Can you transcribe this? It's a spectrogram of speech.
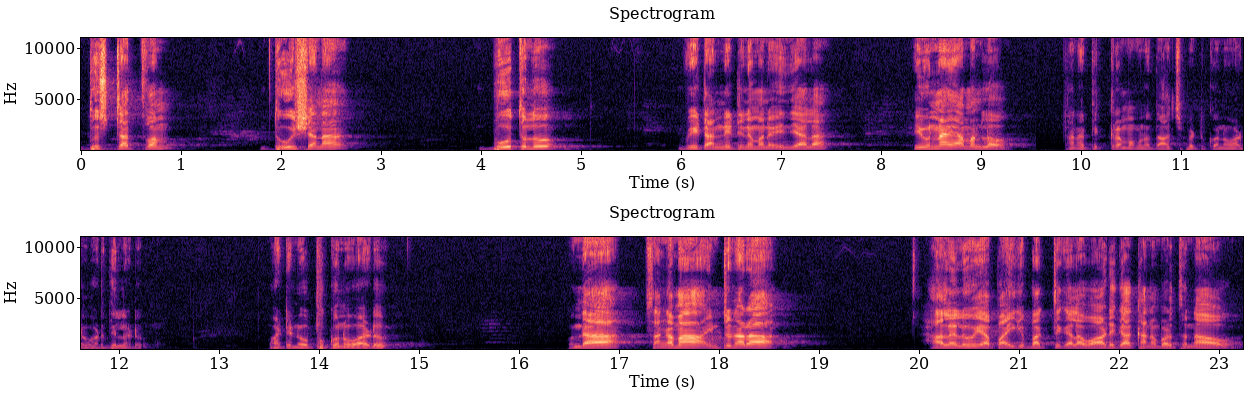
దుష్టత్వం దూషణ బూతులు వీటన్నిటిని మనం ఏం చేయాలా? ఇవి ఉన్నాయా మనలో? తన అతిక్రమమును దాచిపెట్టుకున్నవాడు వరదిల్లడు. వాటిని ఒప్పుకున్నవాడు ఉందా? సంగమా? వింటున్నారా? హలలుయ పైకి భక్తి గల వాడిగా కనబడుతున్నావు.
